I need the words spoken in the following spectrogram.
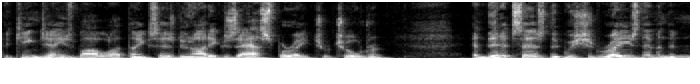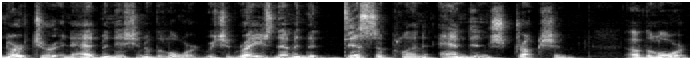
The King James Bible, I think, says, Do not exasperate your children. And then it says that we should raise them in the nurture and admonition of the Lord. We should raise them in the discipline and instruction of the Lord.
